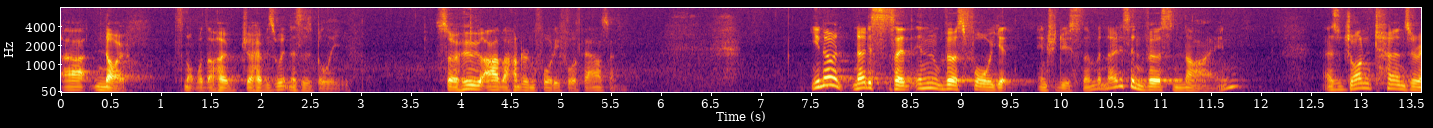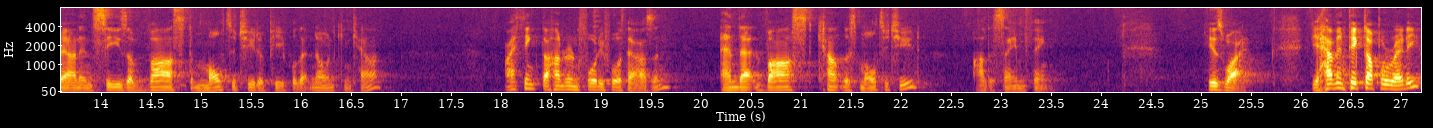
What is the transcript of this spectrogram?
uh, no. It's not what the Jehovah's Witnesses believe. So, who are the 144,000? You know, notice, so in verse 4 we get introduced to them, but notice in verse 9, as John turns around and sees a vast multitude of people that no one can count, I think the 144,000 and that vast, countless multitude are the same thing. Here's why. If you haven't picked up already,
